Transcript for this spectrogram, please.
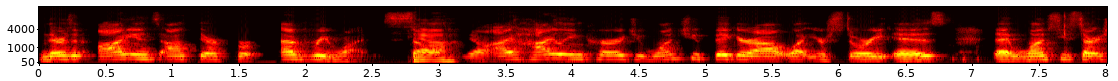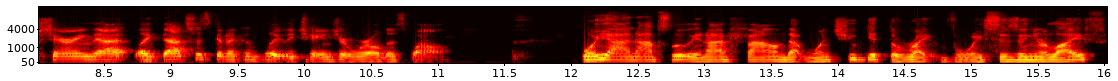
and there's an audience out there for everyone so yeah. you know i highly encourage you once you figure out what your story is that once you start sharing that like that's just going to completely change your world as well well yeah and absolutely and i've found that once you get the right voices in your life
